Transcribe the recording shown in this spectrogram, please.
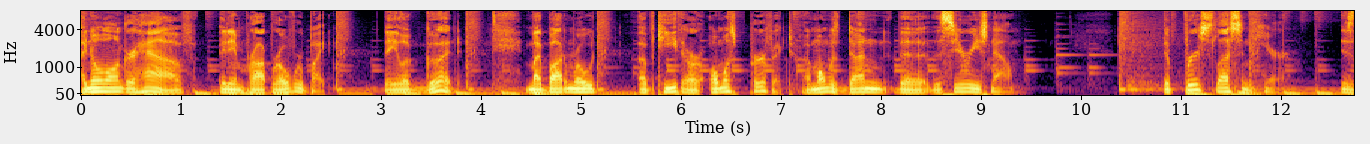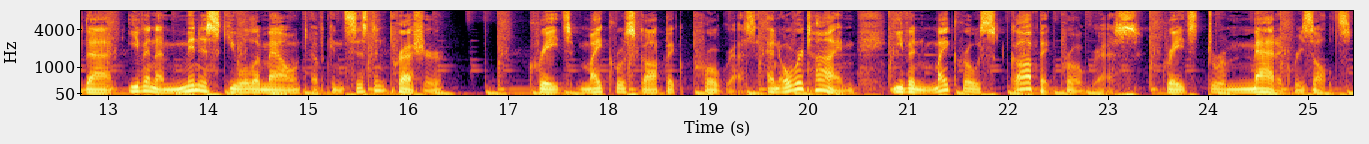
I no longer have an improper overbite. They look good. My bottom row of teeth are almost perfect. I'm almost done the, the series now. The first lesson here is that even a minuscule amount of consistent pressure creates microscopic progress. And over time, even microscopic progress creates dramatic results.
